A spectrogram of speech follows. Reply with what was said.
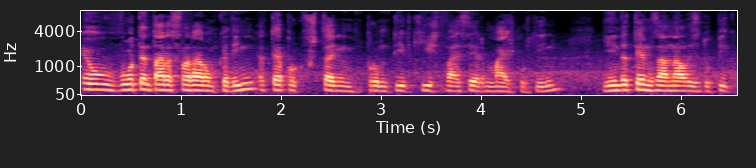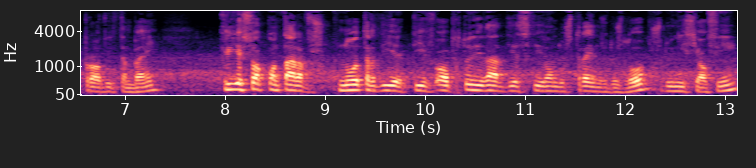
eu vou tentar acelerar um bocadinho, até porque vos tenho prometido que isto vai ser mais curtinho e ainda temos a análise do pico para ouvir também. Queria só contar-vos que no outro dia tive a oportunidade de assistir a um dos treinos dos Lobos, do início ao fim.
